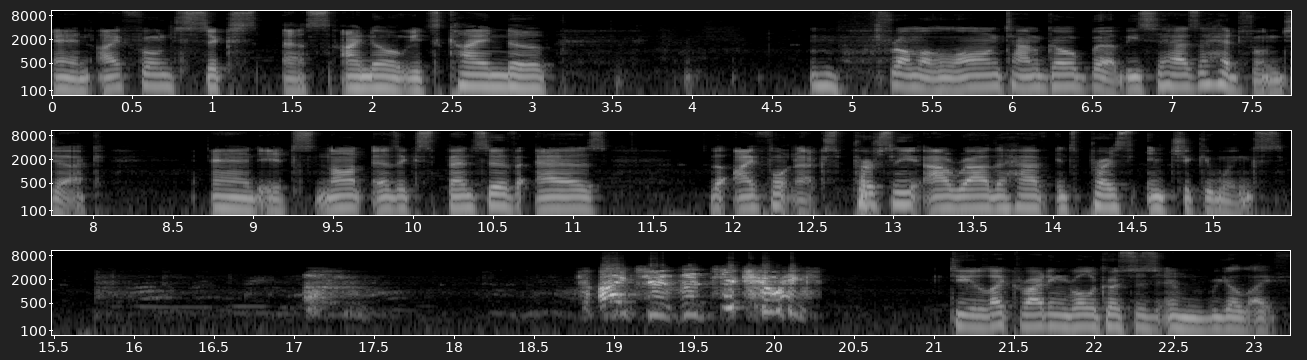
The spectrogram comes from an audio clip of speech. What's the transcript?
An iPhone 6s. I know it's kind of mm, from a long time ago, but at least it has a headphone jack. And it's not as expensive as the iPhone X. Personally, I'd rather have its price in chicken wings. I choose the chicken wings. Do you like riding roller coasters in real life?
